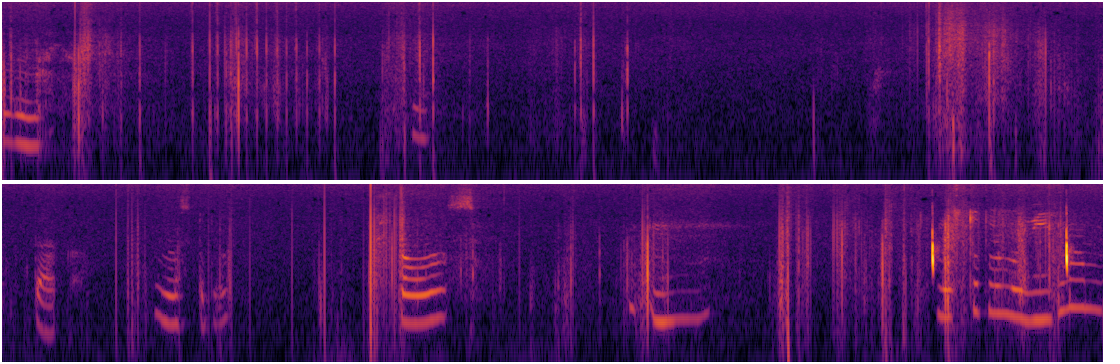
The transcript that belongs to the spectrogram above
Знаю. Так. Наступно. Что у нас? Наступно ми візьмемо.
